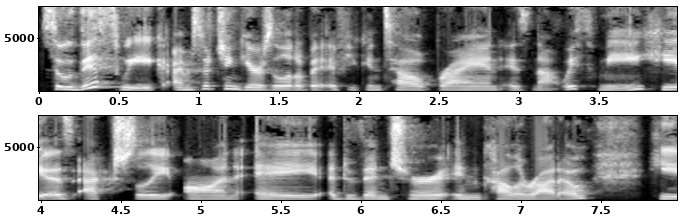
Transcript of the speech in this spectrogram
So this week, I'm switching gears a little bit. If you can tell, Brian is not with me. He is actually on a adventure in Colorado. He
